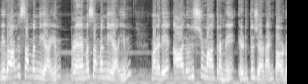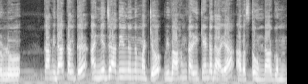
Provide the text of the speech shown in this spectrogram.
വിവാഹ സംബന്ധിയായും പ്രേമ സംബന്ധിയായും വളരെ ആലോചിച്ചു മാത്രമേ എടുത്തു ചാടാൻ പാടുള്ളൂ. കമിതാക്കൾക്ക് അന്യജാതിയിൽ നിന്നും മറ്റോ വിവാഹം കഴിക്കേണ്ടതായ അവസ്ഥ ഉണ്ടാകും.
